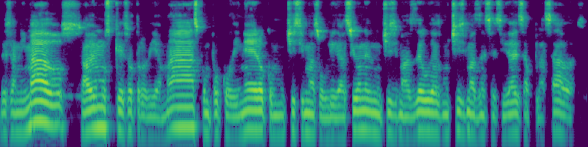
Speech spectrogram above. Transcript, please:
desanimados, sabemos que es otro día más, con poco dinero, con muchísimas obligaciones, muchísimas deudas, muchísimas necesidades aplazadas.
